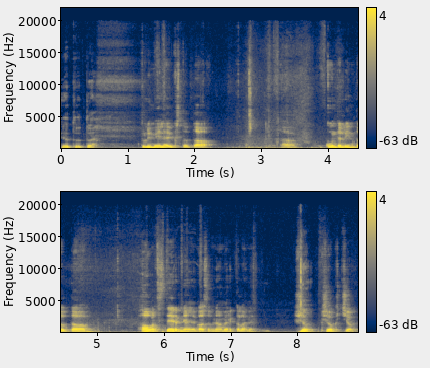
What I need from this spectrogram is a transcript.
Ja tuota... Tuli mieleen yksi, tota, äh, kuuntelin tota, Howard Sternia, joka on sellainen amerikkalainen shock, no. shock, shock.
